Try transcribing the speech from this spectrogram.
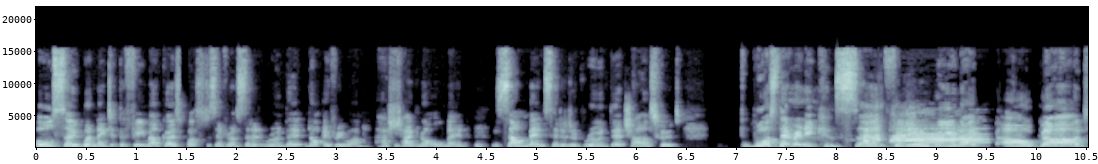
Also, when they did the female Ghostbusters, everyone said it ruined their. Not everyone. Hashtag not all men. Some men said it had ruined their childhood. Was there any concern for you? Were you like, oh God,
